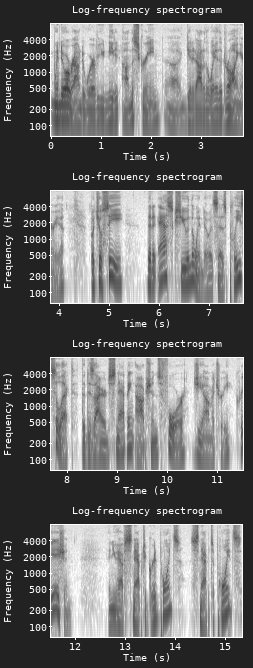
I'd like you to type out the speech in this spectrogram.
window around to wherever you need it on the screen, uh, get it out of the way of the drawing area. But you'll see that it asks you in the window, it says, please select the desired snapping options for geometry creation. And you have snap to grid points, snap to points,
